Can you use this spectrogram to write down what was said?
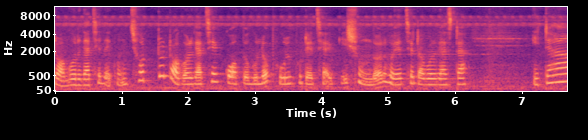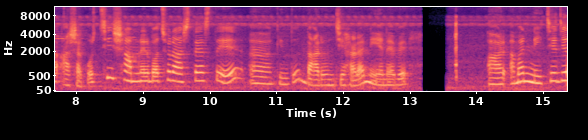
টগর গাছে দেখুন, ছোট্ট টগর গাছে কতগুলো ফুল ফুটেছে আর কি সুন্দর হয়েছে টগর গাছটা। এটা আশা করছি সামনের বছর আস্তে আস্তে কিন্তু দারুণ চেহারা নিয়ে নেবে। আর আমার নিচে যে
